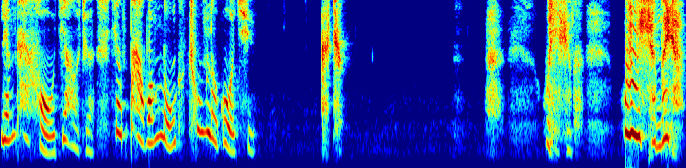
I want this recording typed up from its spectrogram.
梁太吼叫着，向霸王龙冲了过去。咔嚓！为什么？为什么呀？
